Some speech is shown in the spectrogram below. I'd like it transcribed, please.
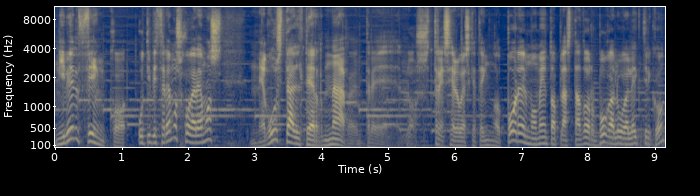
nivel 5. Utilizaremos, jugaremos... Me gusta alternar entre los tres héroes que tengo. Por el momento, aplastador, bugalú eléctrico.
